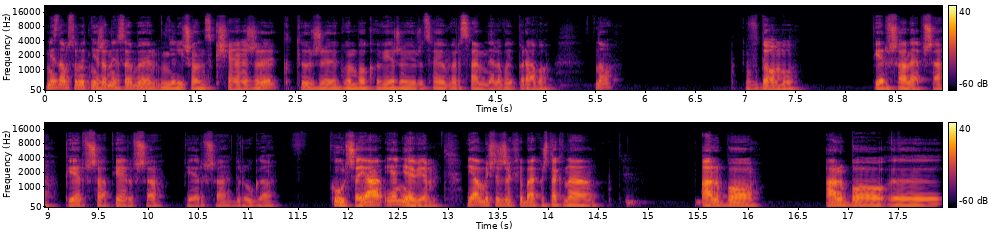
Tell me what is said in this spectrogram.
Nie znam absolutnie żadnej osoby, nie licząc księży, którzy głęboko wierzą i rzucają wersami na lewo i prawo. No. W domu. Pierwsza lepsza. Pierwsza, pierwsza, pierwsza, druga. Kurczę, ja, ja nie wiem. Ja myślę, że chyba jakoś tak na albo albo, yy,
